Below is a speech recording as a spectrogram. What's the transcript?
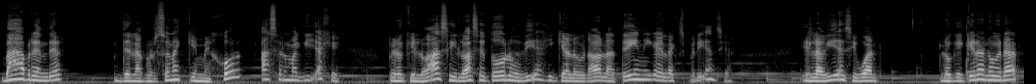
Vas a aprender de la persona que mejor hace el maquillaje, pero que lo hace y lo hace todos los días y que ha logrado la técnica y la experiencia. En la vida es igual. Lo que quieras lograr,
